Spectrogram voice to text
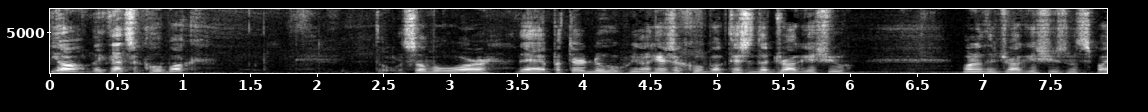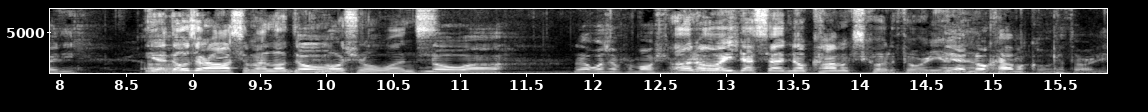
You know, like that's a cool book. The Civil War, that, but they're new. You know, here's a cool book. This is the drug issue, one of the drug issues with Spidey. Yeah, those are awesome. I love the no- promotional ones. No, uh, no, it wasn't promotional. Oh no, was- wait, that's uh, no Comics Code Authority. Yeah, no one. comic code authority,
